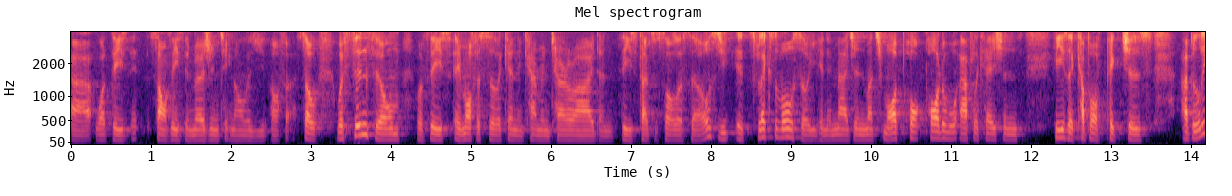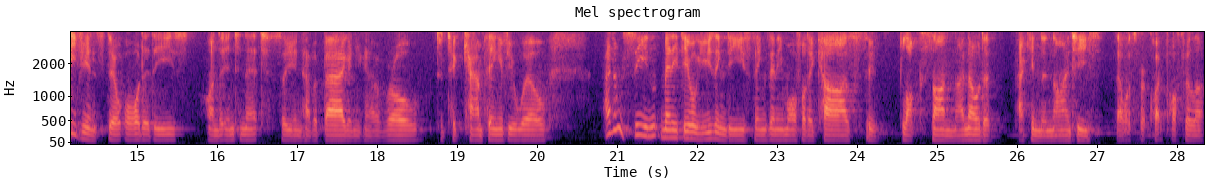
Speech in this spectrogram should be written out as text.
uh, what these some of these emerging technologies offer. So with thin film, with these amorphous silicon and cadmium telluride and these types of solar cells, you, it's flexible, so you can imagine much more portable applications. Here's a couple of pictures. I believe you can still order these on the internet, so you can have a bag and you can have a roll to take camping, if you will. I don't see many people using these things anymore for their cars to block sun. I know that back in the 90s that was quite popular.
